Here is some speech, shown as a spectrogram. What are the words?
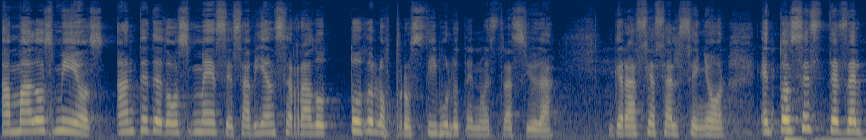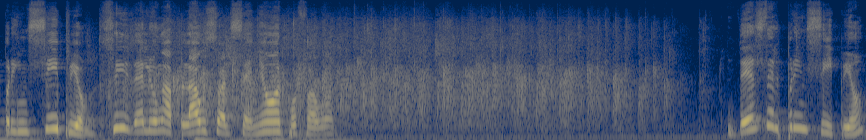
Amados míos, antes de dos meses habían cerrado todos los prostíbulos de nuestra ciudad. Gracias al Señor. Entonces, desde el principio, sí, dele un aplauso al Señor, por favor. Desde el principio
